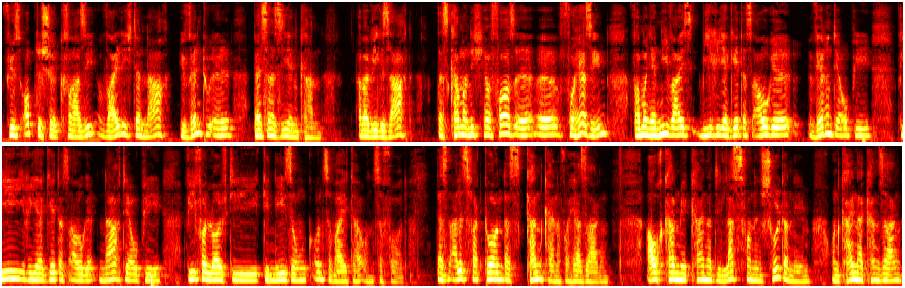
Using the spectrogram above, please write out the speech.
fürs Optische quasi, weil ich danach eventuell besser sehen kann. Aber wie gesagt, das kann man nicht hervor, äh, äh, vorhersehen, weil man ja nie weiß, wie reagiert das Auge während der OP, wie reagiert das Auge nach der OP, wie verläuft die Genesung und so weiter und so fort. Das sind alles Faktoren, das kann keiner vorhersagen. Auch kann mir keiner die Last von den Schultern nehmen und keiner kann sagen,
